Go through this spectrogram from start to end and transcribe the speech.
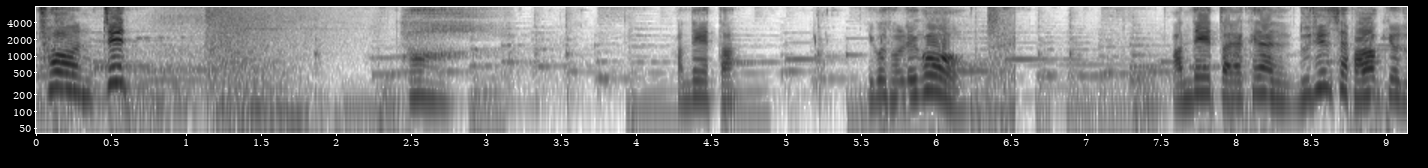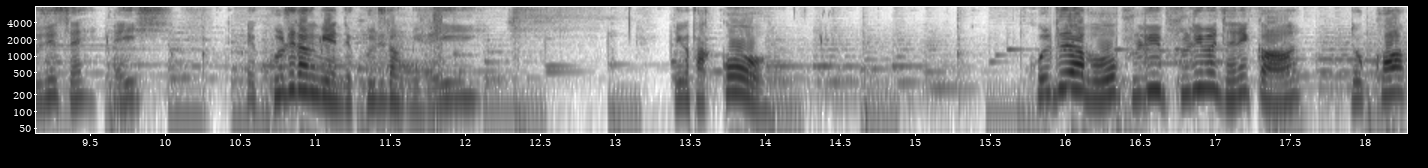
천짓! 하. 안 되겠다. 이거 돌리고, 안 되겠다. 야, 그냥 누진세 받을게요, 누진세. 에이씨. 얘 골드 낭비했네, 골드 낭비. 에이. 이거 받고, 골드야 뭐, 불리, 불리면 되니까. 녹화,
